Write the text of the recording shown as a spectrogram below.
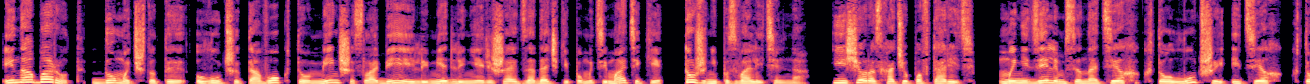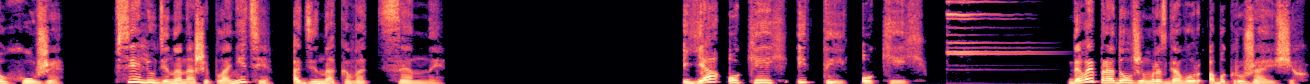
И наоборот, думать, что ты лучше того, кто меньше, слабее или медленнее решает задачки по математике, тоже непозволительно. Еще раз хочу повторить, мы не делимся на тех, кто лучше, и тех, кто хуже. Все люди на нашей планете одинаково ценны. Я окей, и ты окей. Давай продолжим разговор об окружающих.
